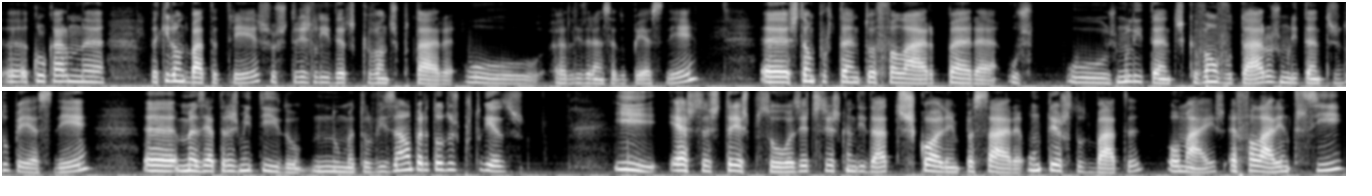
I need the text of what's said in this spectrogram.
uh, colocar-me na. Aqui é um debate a três, os três líderes que vão disputar o, a liderança do PSD. Uh, eh, estão, portanto, a falar para os, os militantes que vão votar, os militantes do PSD, uh, mas é transmitido numa televisão para todos os portugueses. E estas três pessoas, estes três candidatos, escolhem passar um terço do debate ou mais a falar entre si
